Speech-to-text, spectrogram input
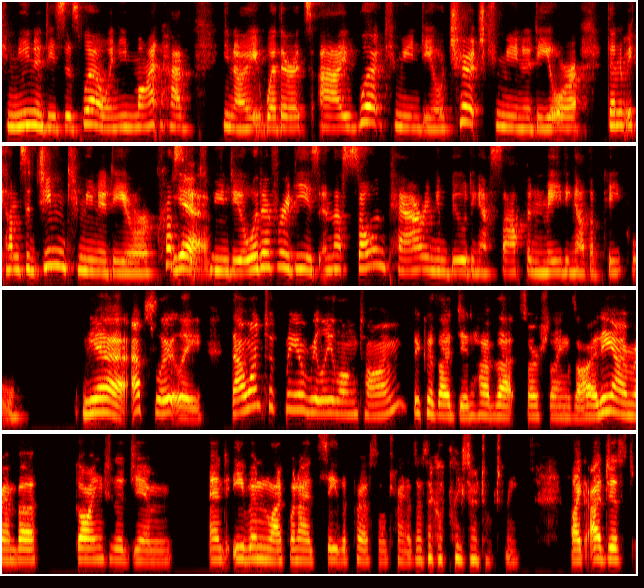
communities as well and you might have you know whether it's a work community or church community or then it becomes a gym community or a CrossFit yeah. community or whatever it is and that's so empowering and building us up and meeting other people yeah, absolutely. That one took me a really long time because I did have that social anxiety. I remember going to the gym and even like when I'd see the personal trainers, I was like, oh, please don't talk to me. Like I just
